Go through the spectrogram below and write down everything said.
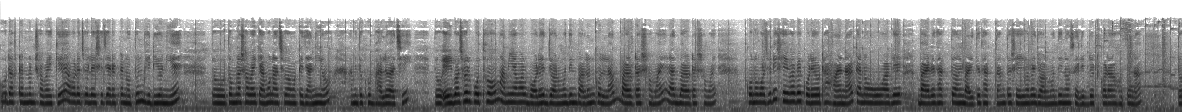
গুড আফটারনুন সবাইকে। আবারও চলে এসেছি আর একটা নতুন ভিডিও নিয়ে। তো তোমরা সবাই কেমন আছো আমাকে জানিও। আমি তো খুব ভালো আছি। তো এই বছর প্রথম আমি আমার বরের জন্মদিন পালন করলাম বারোটার সময়, রাত বারোটার সময়। কোনো বছরই সেইভাবে করে ওঠা হয় না। কেন ও আগে বাইরে থাকতো, আমি বাড়িতে থাকতাম, তো সেইভাবে জন্মদিনও সেলিব্রেট করা হতো না। তো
